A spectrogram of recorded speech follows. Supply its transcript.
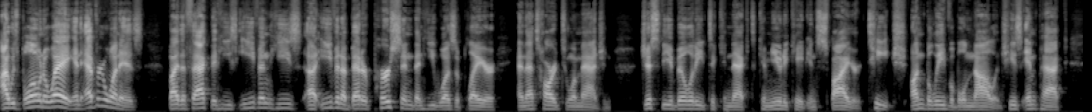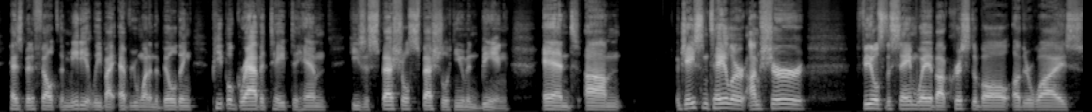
I was blown away, and everyone is by the fact that he's even he's uh, even a better person than he was a player, and that's hard to imagine just the ability to connect, communicate, inspire, teach, unbelievable knowledge. His impact has been felt immediately by everyone in the building. People gravitate to him. He's a special, special human being. And um, Jason Taylor, I'm sure, feels the same way about Cristobal. Otherwise,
